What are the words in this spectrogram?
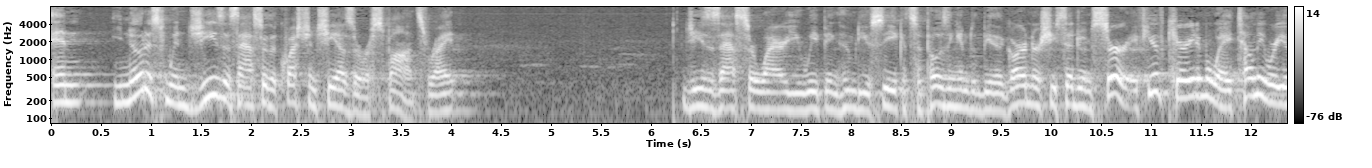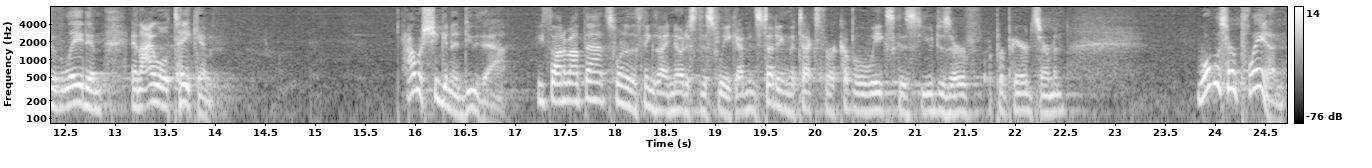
And you notice when Jesus asks her the question, she has a response, right? Jesus asks her, Why are you weeping? Whom do you seek? And supposing him to be the gardener, she said to him, Sir, if you have carried him away, tell me where you have laid him, and I will take him. How was she going to do that? You thought about that? It's one of the things I noticed this week. I've been studying the text for a couple of weeks because you deserve a prepared sermon. What was her plan?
